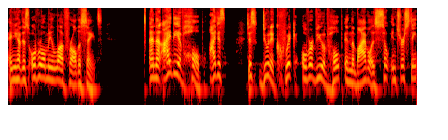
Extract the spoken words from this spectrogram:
and you have this overwhelming love for all the saints. And that idea of hope, I just, just doing a quick overview of hope in the Bible is so interesting.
